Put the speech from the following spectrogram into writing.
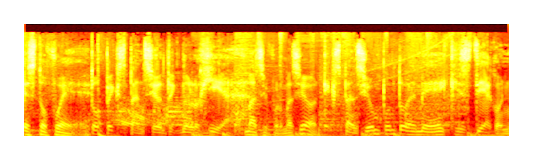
Esto fue Top Expansión Tecnología. Más información. Expansión.mx diagonal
